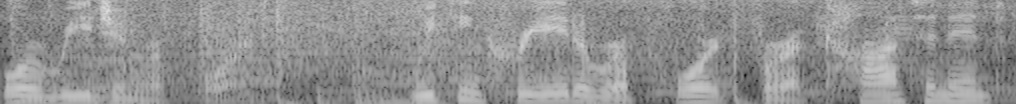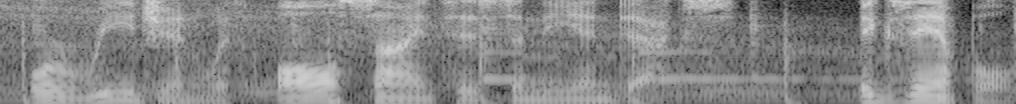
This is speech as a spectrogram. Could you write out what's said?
or Region Report. We can create a report for a continent or region with all scientists in the index. Example,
